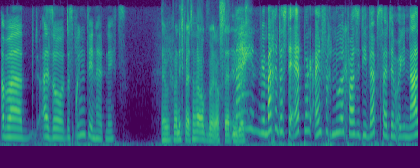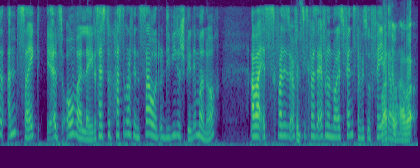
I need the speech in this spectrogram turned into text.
Aber, also, das bringt denen halt nichts. Da wird man nicht mehr taub, wenn man auf Seiten Nein, geht. wir machen, dass der Adblock einfach nur quasi die Webseite im Original anzeigt als Overlay. Das heißt, du hast immer noch den Sound und die Videos spielen immer noch. Aber es ist quasi, es öffnet sich quasi einfach nur ein neues Fenster, wie so Fake. Warte, aber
